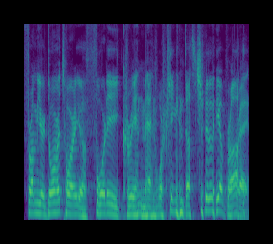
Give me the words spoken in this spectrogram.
from your dormitory of 40 Korean men working industrially abroad, Right.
